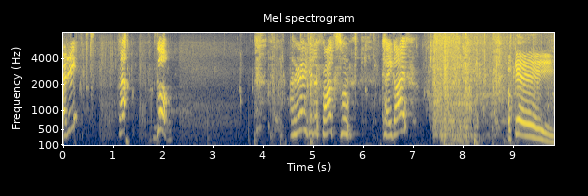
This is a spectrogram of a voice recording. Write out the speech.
Ready? Set, go. I'm to do the frog swim. Okay, guys? Okay.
